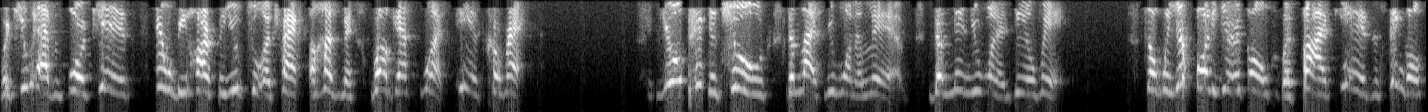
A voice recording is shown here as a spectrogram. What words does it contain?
with you having four kids, it will be hard for you to attract a husband. Well, guess what? He is correct. You pick and choose the life you want to live, the men you want to deal with. So when you're 40 years old with five kids and single,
